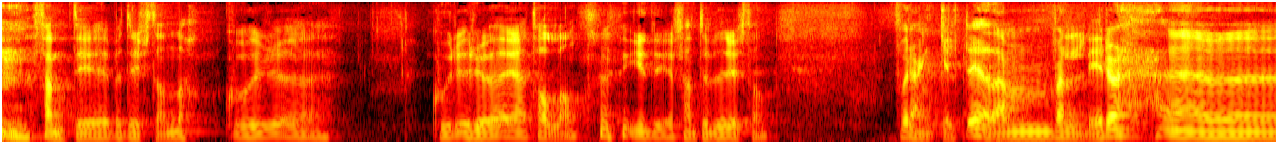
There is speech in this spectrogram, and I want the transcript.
50 bedriftene, da, hvor, eh, hvor røde er tallene i de 50 bedriftene? For enkelte er de veldig røde. Eh,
